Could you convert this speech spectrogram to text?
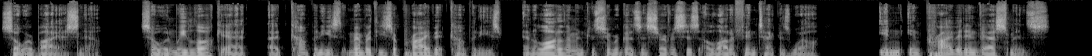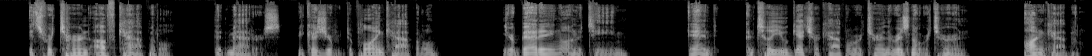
So we're biased now. So when we look at, at companies, remember, these are private companies, and a lot of them in consumer goods and services, a lot of fintech as well. In, in private investments, it's return of capital that matters because you're deploying capital, you're betting on a team, and until you get your capital return, there is no return on capital.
